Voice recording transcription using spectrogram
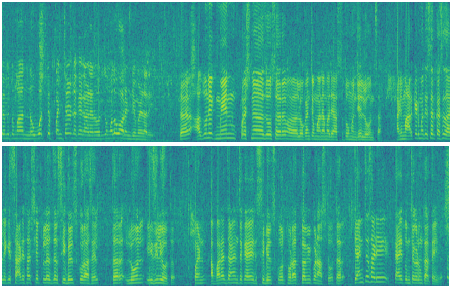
कमी तुम्हाला नव्वद ते पंच्याण्णव टक्के गाड्यांवर तुम्हाला वॉरंटी मिळणार आहे. तर अजून एक मेन प्रश्न जो सर लोकांच्या मनामध्ये असतो तो म्हणजे लोनचा आणि मार्केटमध्ये सर कसं झालं की साडेसातशे प्लस जर सिबिल स्कोर असेल तर लोन इझिली होतं. पण बऱ्याच जणांचं काय सिबिल स्कोर थोडा कमी पण असतो. तर त्यांच्यासाठी काय तुमच्याकडून करता येईल तर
